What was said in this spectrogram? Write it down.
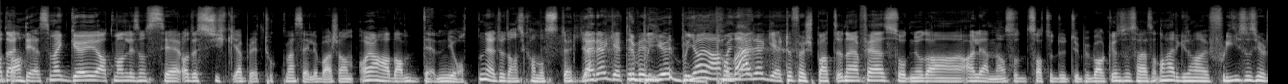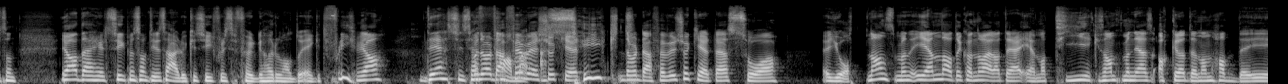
og det er det som er gøy, at man liksom ser Og det syke, jeg ble, tok meg selv i bare sånn Å ja, hadde han den yachten? Jeg trodde han skulle ha noe større. Jeg reagerte det blir jo et ja, ja, på men det. jeg reagerte først på at For jeg så den jo da alene, og så satt du typ i bakgrunnen. Så sa jeg sånn Å, herregud, han har fly. Så sier du sånn Ja, det er helt sykt, men samtidig så er du ikke syk, for selvfølgelig har Ronaldo eget fly. Ja, Det syns jeg Men det var faen meg er sykt. Det var derfor jeg ble sjokkert da jeg så eh, yachten hans. Men igjen da, det kan jo være at det er én av ti. ikke sant? Men jeg, akkurat den han hadde i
